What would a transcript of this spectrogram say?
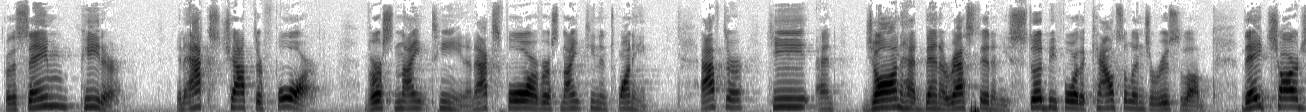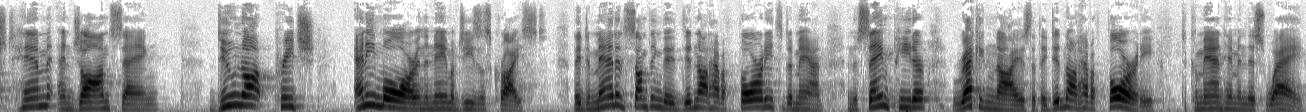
For the same Peter, in Acts chapter 4, verse 19, in Acts 4, verse 19 and 20, after he and John had been arrested and he stood before the council in Jerusalem. They charged him and John, saying, Do not preach any more in the name of Jesus Christ. They demanded something they did not have authority to demand. And the same Peter recognized that they did not have authority to command him in this way.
